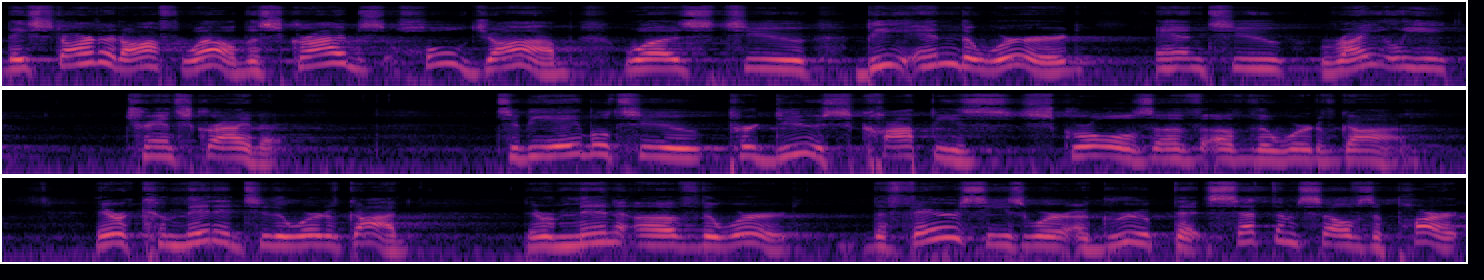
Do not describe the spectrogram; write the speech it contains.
they started off well. The scribe's whole job was to be in the Word and to rightly transcribe it to be able to produce copies, scrolls of, of the Word of God. They were committed to the Word of God. They were men of the Word. The Pharisees were a group that set themselves apart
